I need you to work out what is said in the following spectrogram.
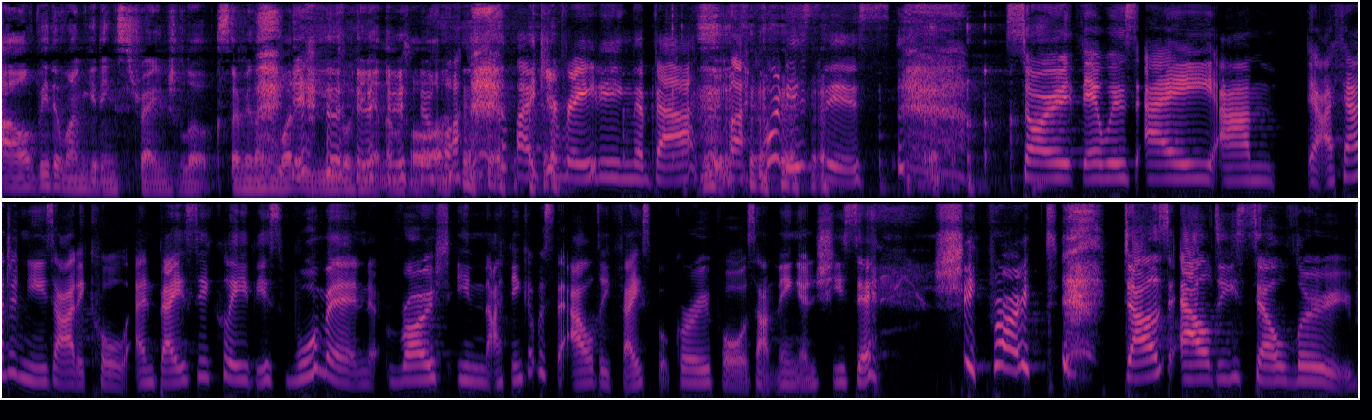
I'll be the one getting strange looks. I'll be like, what are you looking at them for? like you're reading the back. Like, what is this? So there was a um I found a news article and basically this woman wrote in I think it was the Aldi Facebook group or something and she said she wrote does Aldi sell lube?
